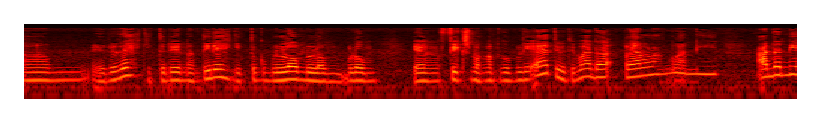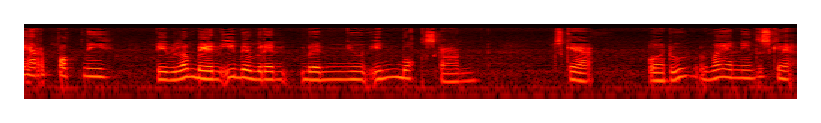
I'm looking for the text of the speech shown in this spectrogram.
Um, ya udah deh gitu deh nanti deh gitu. Belum belum belum yang fix banget gue beli. Eh tiba-tiba ada lelang lah nih. Ada nih airpod nih. Dia bilang BNI brand brand new inbox kan. Terus kayak waduh lumayan nih. Terus kayak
